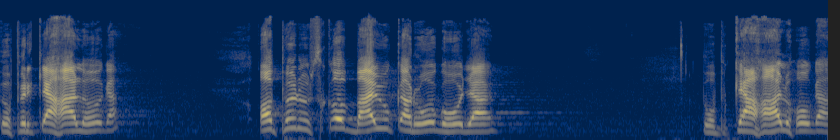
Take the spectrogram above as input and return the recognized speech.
तो फिर क्या हाल होगा? और फिर उसको वायु का रोग हो जाए तो क्या हाल होगा?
